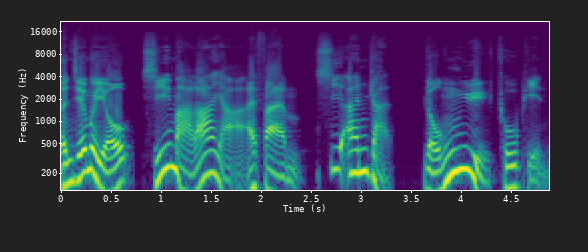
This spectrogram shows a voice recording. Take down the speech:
本节目由喜马拉雅 FM 西安站荣誉出品。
